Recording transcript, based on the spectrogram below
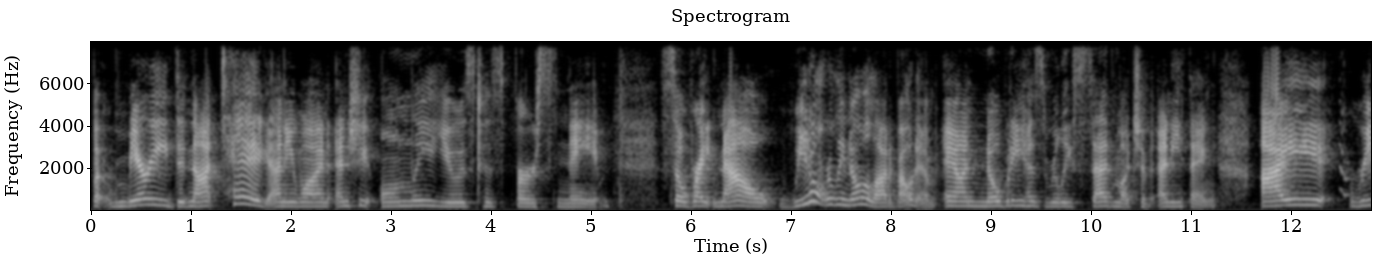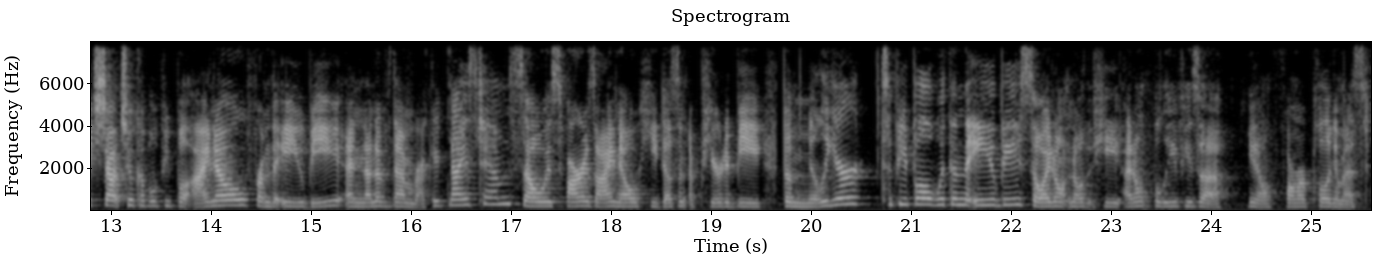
But Meri did not tag anyone and she only used his first name. So, right now, we don't really know a lot about him, and nobody has really said much of anything. I reached out to a couple of people I know from the AUB and none of them recognized him. So, as far as I know, he doesn't appear to be familiar to people within the AUB. So, I don't know that he, I don't believe he's a, you know, former polygamist.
